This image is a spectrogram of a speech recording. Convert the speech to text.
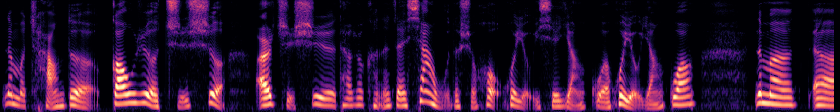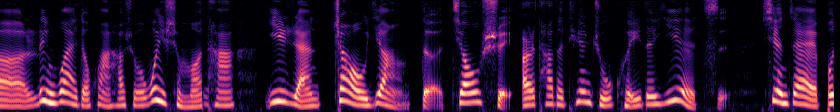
那么长的高热直射，而只是他说可能在下午的时候会有一些阳光，会有阳光。那么呃，另外的话，他说为什么他依然照样的浇水，而他的天竺葵的叶子现在不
